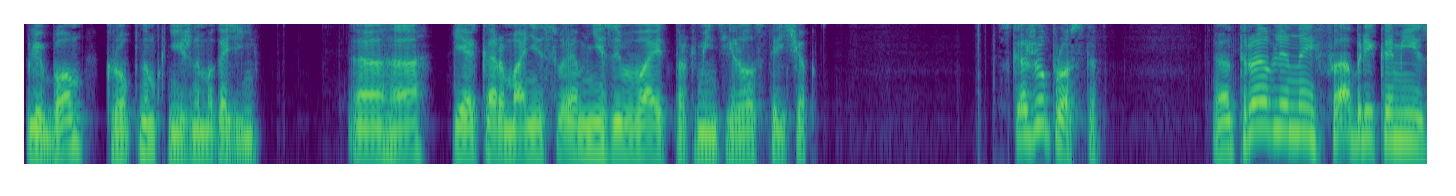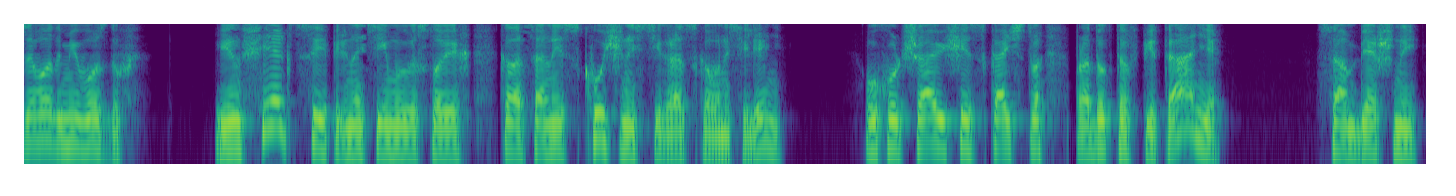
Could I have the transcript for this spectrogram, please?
в любом крупном книжном магазине. — Ага, и о кармане своем не забывает, — прокомментировал старичок. — Скажу просто. Отравленный фабриками и заводами воздух, инфекции, переносимые в условиях колоссальной скучности городского населения, ухудшающееся качество продуктов питания, сам бешеный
